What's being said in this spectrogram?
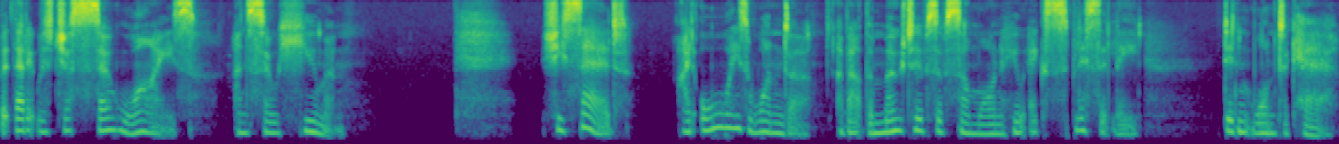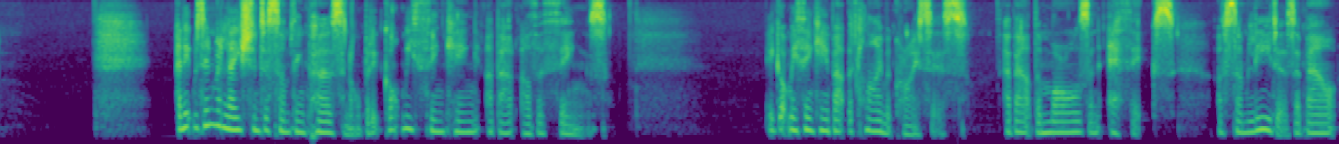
but that it was just so wise and so human. She said, I'd always wonder about the motives of someone who explicitly didn't want to care. And it was in relation to something personal, but it got me thinking about other things. It got me thinking about the climate crisis, about the morals and ethics of some leaders, about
